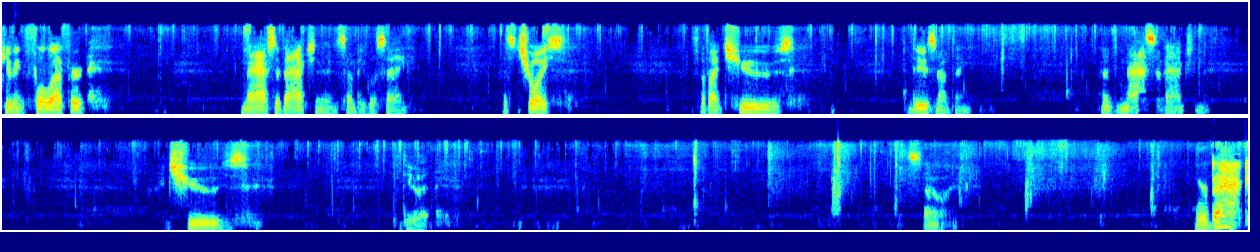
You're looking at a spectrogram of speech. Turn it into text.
giving full effort, massive action, and some people say it's choice. So if I choose to do something, that's massive action. I choose to do it. So we're back.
